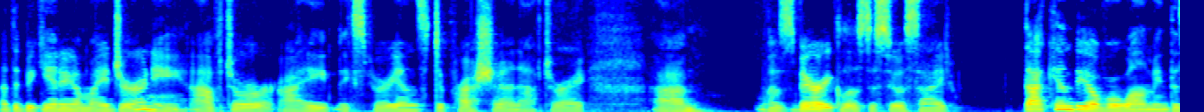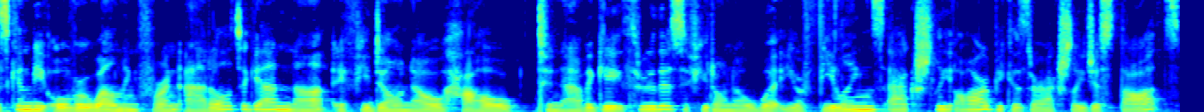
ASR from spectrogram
at the beginning of my journey after I experienced depression, after I um, was very close to suicide. That can be overwhelming. This can be overwhelming for an adult, again, not if you don't know how to navigate through this, if you don't know what your feelings actually are, because they're actually just thoughts.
